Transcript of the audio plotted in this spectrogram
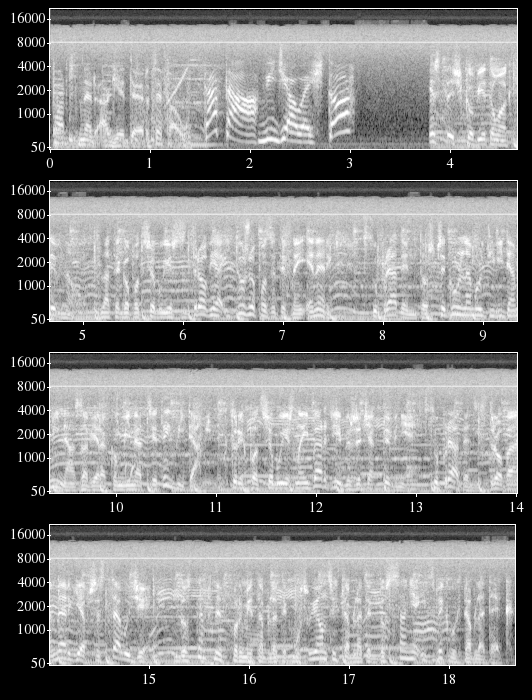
Partner AGDRTV. Tata, widziałeś to? Jesteś kobietą aktywną, dlatego potrzebujesz zdrowia i dużo pozytywnej energii. Supradyn to szczególna multivitamina, zawiera kombinację tych witamin, których potrzebujesz najbardziej, by żyć aktywnie. Supradyn, zdrowa energia przez cały dzień. Dostępny w formie tabletek musujących, tabletek do ssania i zwykłych tabletek.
